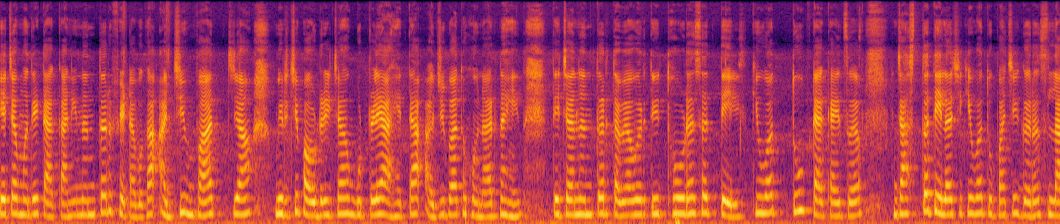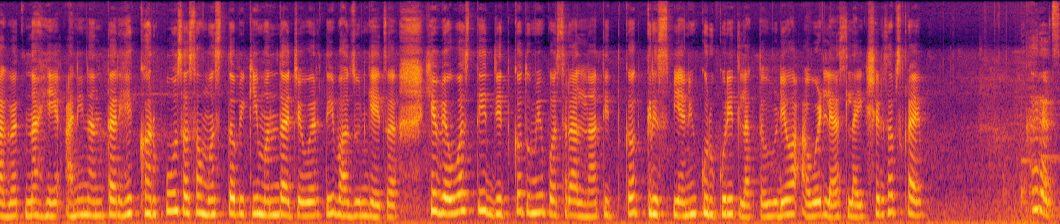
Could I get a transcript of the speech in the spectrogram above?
याच्यामध्ये टाका आणि नंतर फेटा. बघा अजिबात ज्या मिरची पावडरीच्या गुटळ्या आहेत त्या अजिबात होणार नाहीत. त्याच्यानंतर तव्यावरती थोडंसं तेल किंवा तूप टाकायचं. जास्त तेल तेलाची किंवा तुपाची गरज लागत नाही आणि नंतर हे खरपूस असं मस्तपैकी मंद आचेवरती भाजून घ्यायचं. हे व्यवस्थित जितकं तुम्ही पसराल ना तितकं क्रिस्पी आणि कुरकुरीत लागतं. व्हिडिओ आवडल्यास लाईक शेअर सबस्क्राईब खरंच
